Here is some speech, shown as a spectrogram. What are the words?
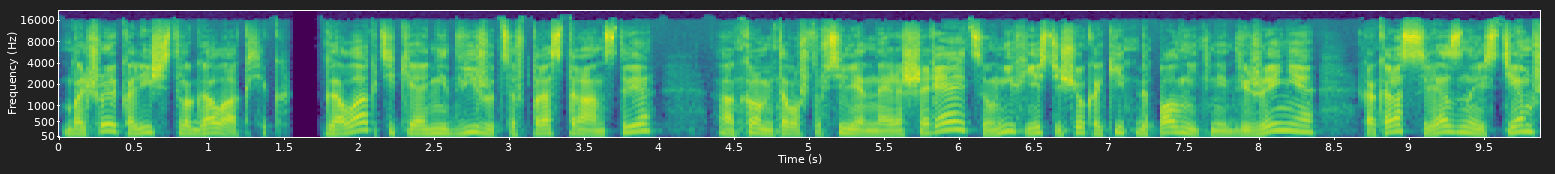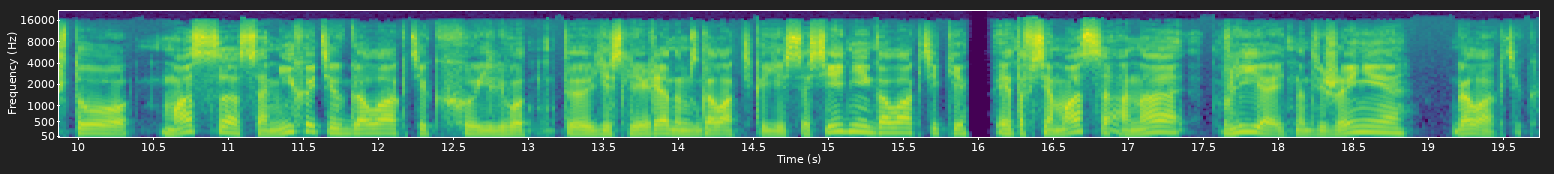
большое количество галактик. Галактики, они движутся в пространстве, а кроме того, что Вселенная расширяется, у них есть еще какие-то дополнительные движения, как раз связанные с тем, что масса самих этих галактик, или вот э, если рядом с галактикой есть соседние галактики, эта вся масса, она влияет на движение галактик.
